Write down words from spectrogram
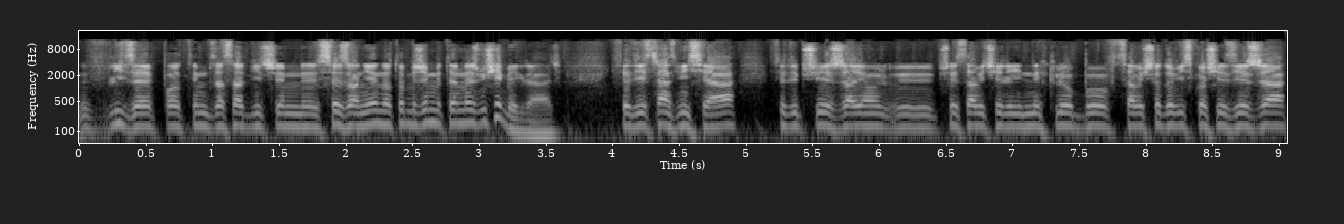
w lidze po tym zasadniczym sezonie, no to będziemy ten mecz u siebie grać. Wtedy jest transmisja, wtedy przyjeżdżają y, przedstawiciele innych klubów, całe środowisko się zjeżdża.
